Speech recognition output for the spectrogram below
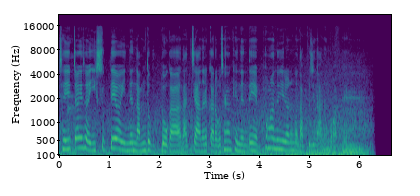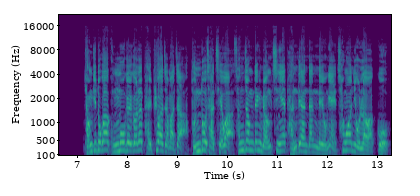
제 입장에서 익숙되어 있는 남도 북도가 낫지 않을까라고 생각했는데 평화눈이라는 건 나쁘진 않은 것 같아요. 경기도가 공모 결과를 발표하자마자 분도 자체와 선정된 명칭에 반대한다는 내용의 청원이 올라왔고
